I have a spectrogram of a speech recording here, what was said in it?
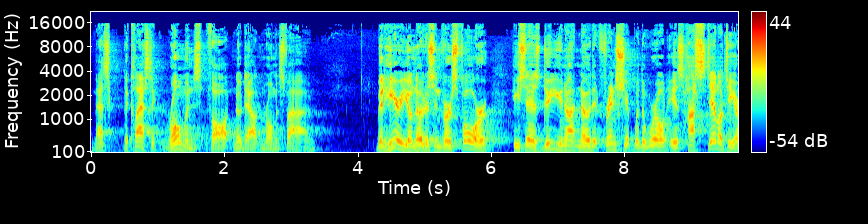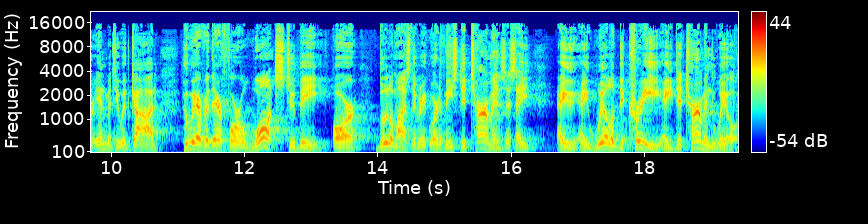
That's the classic Romans thought, no doubt, in Romans 5. But here you'll notice in verse 4, he says, Do you not know that friendship with the world is hostility or enmity with God? Whoever therefore wants to be, or boulomai is the Greek word, it means determines. It's a, a, a will of decree, a determined will.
